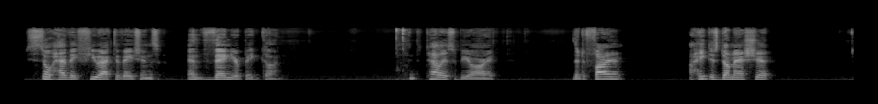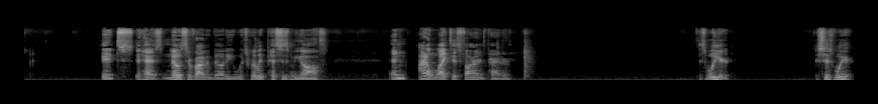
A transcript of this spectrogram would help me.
still have a few activations and then your big gun. The would be alright. The Defiant, I hate this dumbass shit. It's it has no survivability, which really pisses me off. And I don't like this firing pattern. It's weird. It's just weird.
